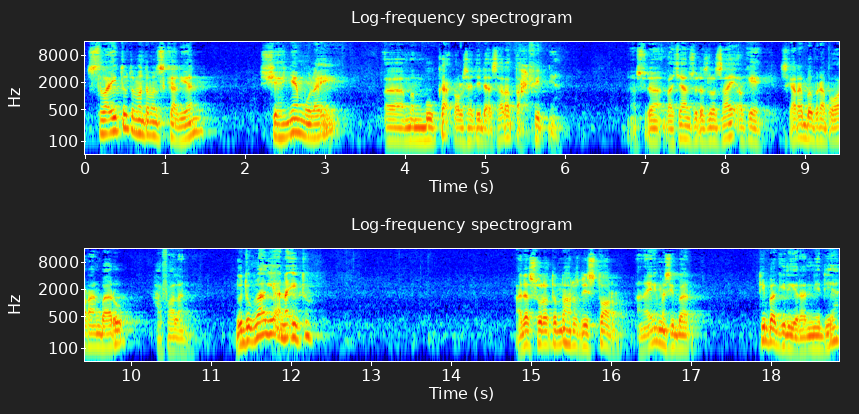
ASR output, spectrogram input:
Setelah itu teman-teman sekalian, syekhnya mulai uh, membuka kalau saya tidak salah tahfidnya. Nah, sudah bacaan sudah selesai, oke. Sekarang beberapa orang baru hafalan. Duduk lagi anak itu. Ada surat tentu harus di store. Anak ini masih baru. Tiba gilirannya dia,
